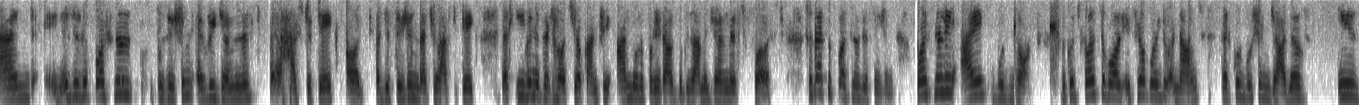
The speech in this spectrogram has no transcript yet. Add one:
and it is a personal position every journalist uh, has to take, a, a decision that you have to take. That even if it hurts your country, I'm going to put it out because I'm a journalist first. So that's a personal decision. Personally, I would not. Because, first of all, if you're going to announce that Kulbhushan Jadhav is,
